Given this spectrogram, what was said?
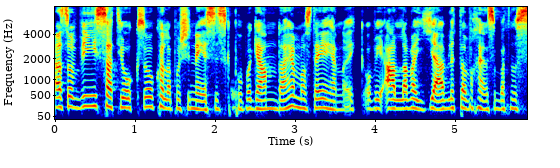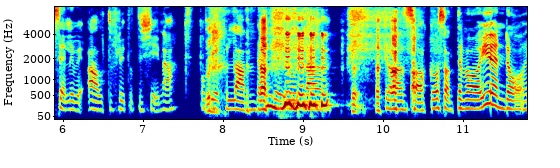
Alltså vi satt ju också och kollade på kinesisk propaganda hemma hos dig Henrik och vi alla var jävligt överens om att nu säljer vi allt och flyttar till Kina och bor på landet och odlar grönsaker och sånt. Det var ju ändå,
